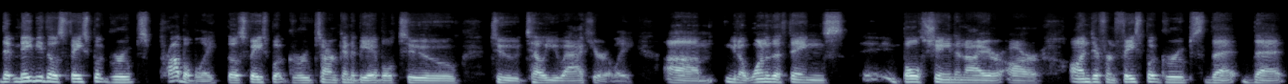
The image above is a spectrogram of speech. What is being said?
that maybe those Facebook groups, probably those Facebook groups aren't going to be able to to tell you accurately. Um, you know, one of the things both Shane and I are, are on different Facebook groups that that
